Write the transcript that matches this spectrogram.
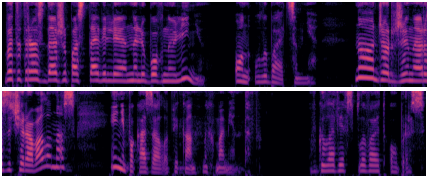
В этот раз даже поставили на любовную линию. Он улыбается мне. Но Джорджина разочаровала нас и не показала пикантных моментов. В голове всплывает образ.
